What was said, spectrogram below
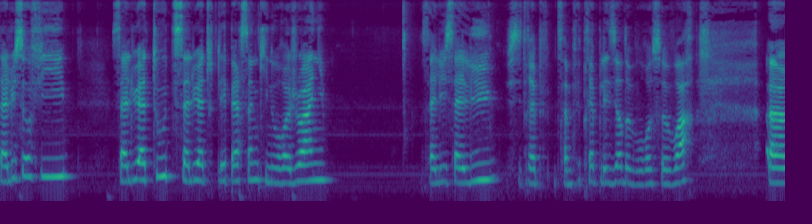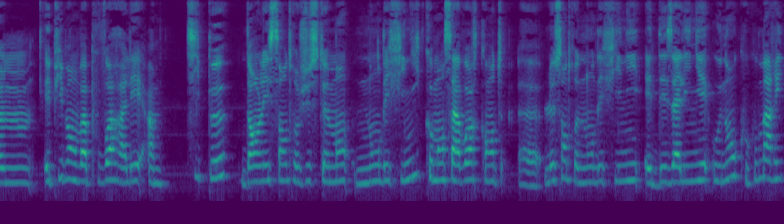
Salut Sophie Salut à toutes, salut à toutes les personnes qui nous rejoignent. Salut, salut. Ça me fait très plaisir de vous recevoir. Euh, et puis, ben, on va pouvoir aller un petit peu dans les centres justement non définis. Comment savoir quand euh, le centre non défini est désaligné ou non? Coucou Marie.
